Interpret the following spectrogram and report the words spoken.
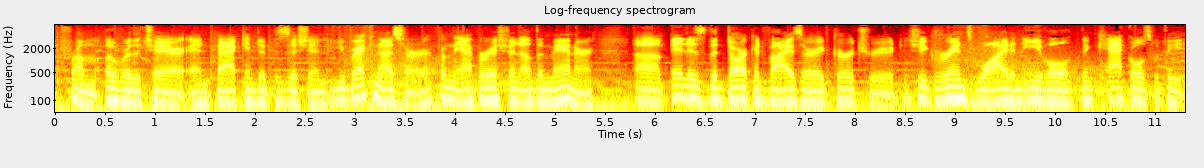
from over the chair and back into position. You recognize her from the apparition of the manor. Um, it is the dark advisor Gertrude. She grins wide and evil, then cackles with the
